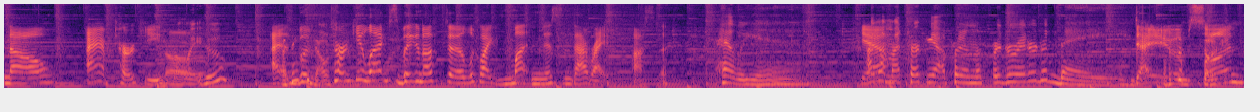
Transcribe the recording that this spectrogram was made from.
No, I have turkey. No. Wait, who? I, think but turkey legs big enough to look like mutton. Isn't that right, pasta? Hell yeah. I got my turkey I put in the refrigerator today. Damn, son.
